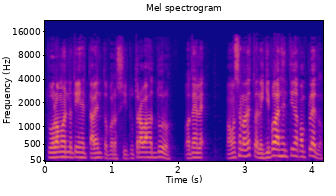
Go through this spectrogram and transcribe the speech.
Tú a lo mejor no tienes el talento, pero si tú trabajas duro, vas a tener- vamos a ser honestos, el equipo de Argentina completo.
